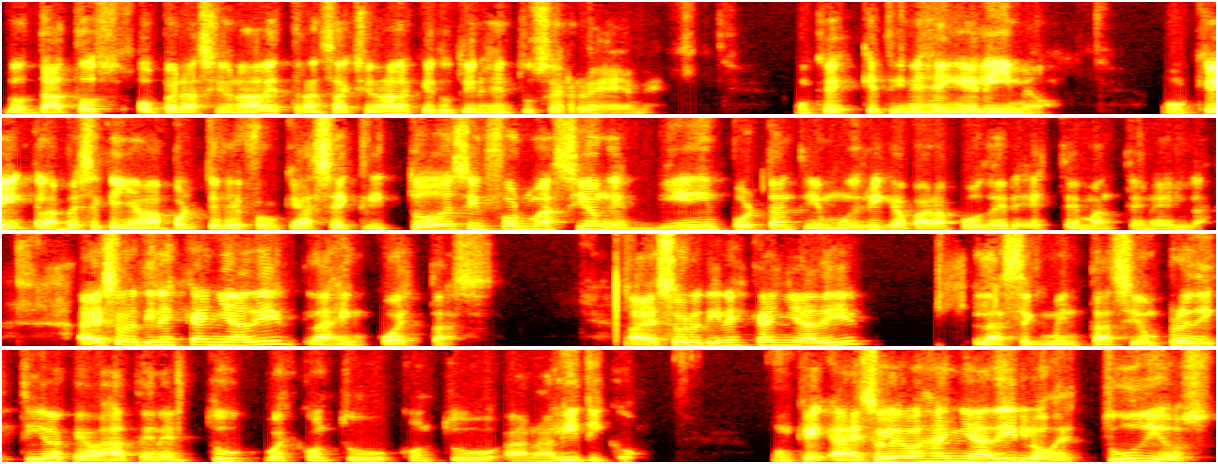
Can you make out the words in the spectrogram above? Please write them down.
los datos operacionales, transaccionales que tú tienes en tu CRM, ¿ok? Que tienes en el email, ¿ok? Las veces que llama por teléfono, que hace clic, toda esa información es bien importante y muy rica para poder este, mantenerla. A eso le tienes que añadir las encuestas. A eso le tienes que añadir la segmentación predictiva que vas a tener tú, pues con tu, con tu analítico. ¿okay? A eso le vas a añadir los estudios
